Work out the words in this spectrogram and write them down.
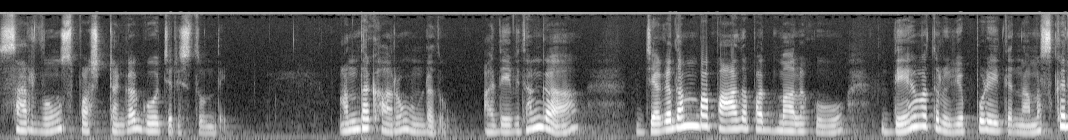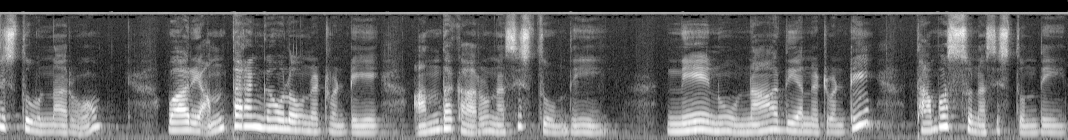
సర్వం స్పష్టంగా గోచరిస్తుంది. అంధకారం ఉండదు. అదేవిధంగా జగదంబ పాద పద్మాలకు దేవతలు ఎప్పుడైతే నమస్కరిస్తూ ఉన్నారో వారి అంతరంగంలో ఉన్నటువంటి అంధకారం నశిస్తుంది. నేను నాది అన్నటువంటి తమస్సు నశిస్తుంది.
